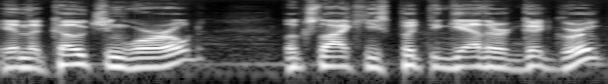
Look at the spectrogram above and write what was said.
in the coaching world. Looks like he's put together a good group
